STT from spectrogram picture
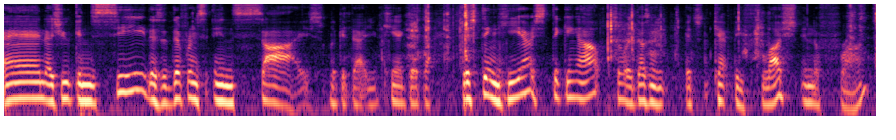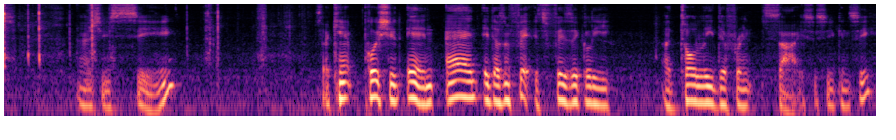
And as you can see, there's a difference in size. Look at that, you can't get that. This thing here is sticking out, so it doesn't, it can't be flush in the front, as you see. So I can't push it in, and it doesn't fit. It's physically a totally different size, as you can see.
